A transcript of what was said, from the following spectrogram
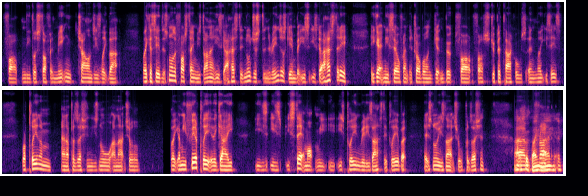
for needless stuff and making challenges like that. Like I said, it's not the first time he's done it. He's got a history, not just in the Rangers game, but he's he's got a history of getting himself into trouble and getting booked for for stupid tackles. And like he says, we're playing him in a position he's no a natural. Like I mean, fair play to the guy. He's he's he's set him up. He, he's playing where he's asked to play, but it's not his natural position. That's um, the thing. Frank, I,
